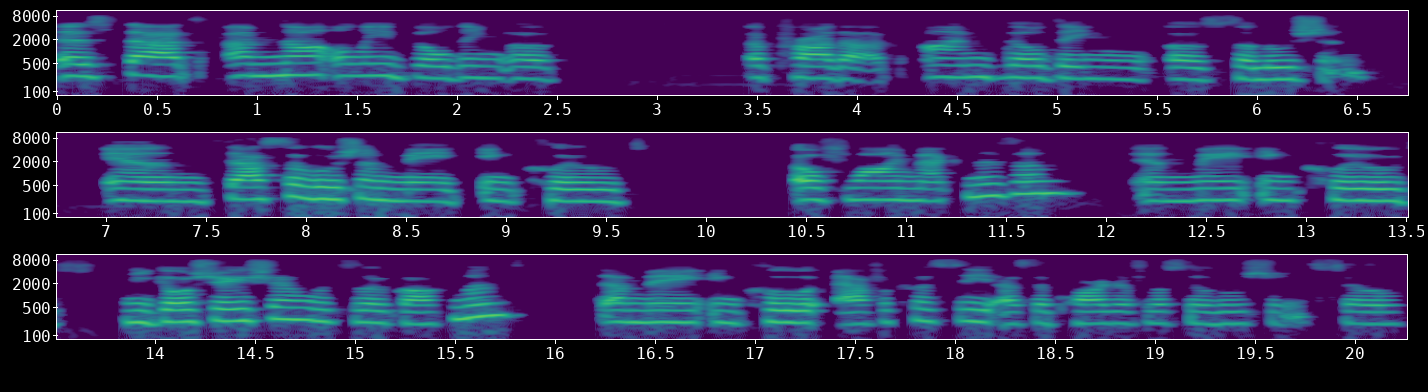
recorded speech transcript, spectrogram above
is that I'm not only building a a product, I'm building a solution. And that solution may include offline mechanism and may include negotiation with the government that may include advocacy as a part of the solution. So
